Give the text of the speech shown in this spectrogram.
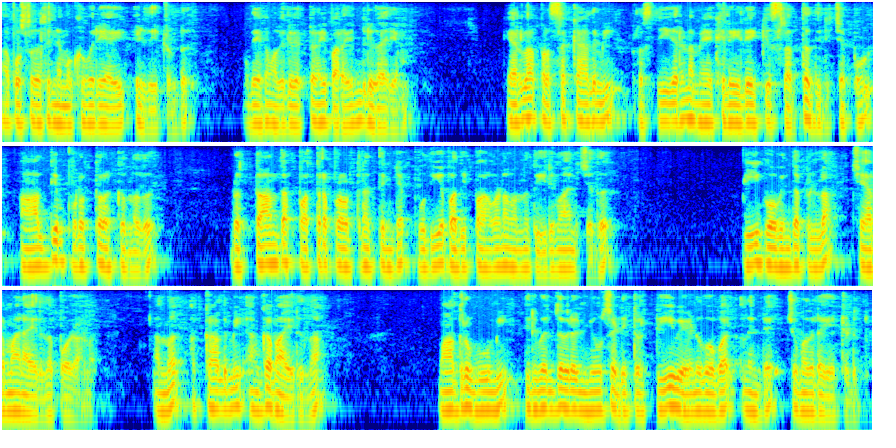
ആ പുസ്തകത്തിന്റെ മുഖവരിയായി എഴുതിയിട്ടുണ്ട്. അദ്ദേഹം അതിൽ വ്യക്തമായി പറയുന്നൊരു കാര്യം കേരള പ്രസ് അക്കാദമി പ്രസിദ്ധീകരണ മേഖലയിലേക്ക് ശ്രദ്ധ തിരിച്ചപ്പോൾ ആദ്യം പുറത്തിറക്കുന്നത് വൃത്താന്ത പത്രപ്രവർത്തനത്തിന്റെ പുതിയ പതിപ്പാവണമെന്ന് തീരുമാനിച്ചത് പി ഗോവിന്ദപിള്ള ചെയർമാനായിരുന്നപ്പോഴാണ്. അന്ന് അക്കാദമി അംഗമായിരുന്ന Mathrubhumi Thiruvananthapuram news editor T Venugopal അതിന്റെ ചുമതല ഏറ്റെടുത്തു.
